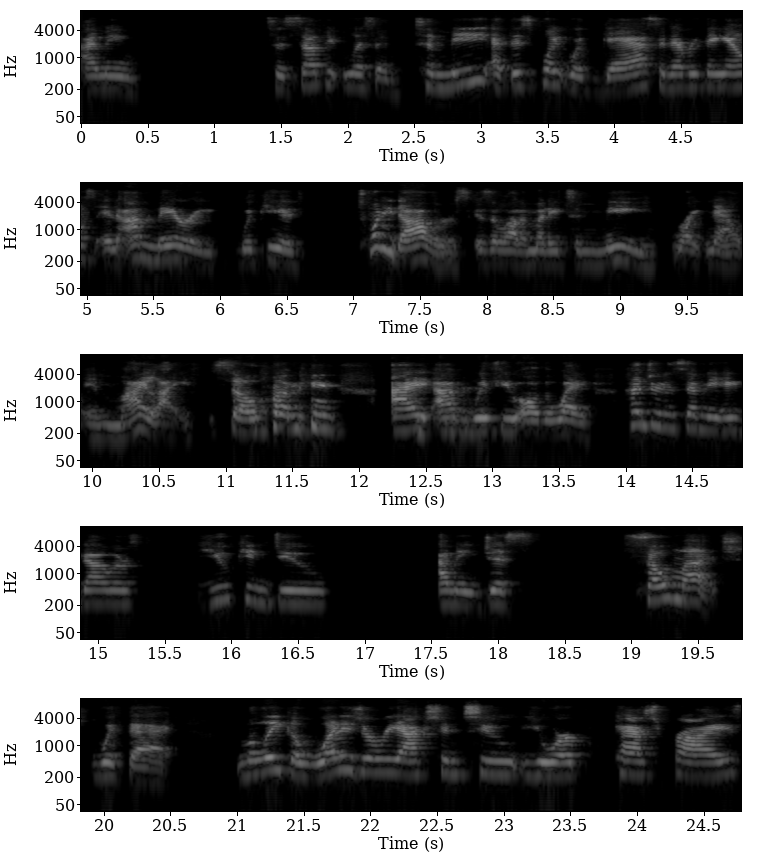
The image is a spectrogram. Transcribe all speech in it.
i mean to some people listen to me at this point with gas and everything else and i'm married with kids $20 is a lot of money to me right now in my life. So i mean i i'm with you all the way. $178 you can do i mean just so much with that. Malika what is your reaction to your cash prize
